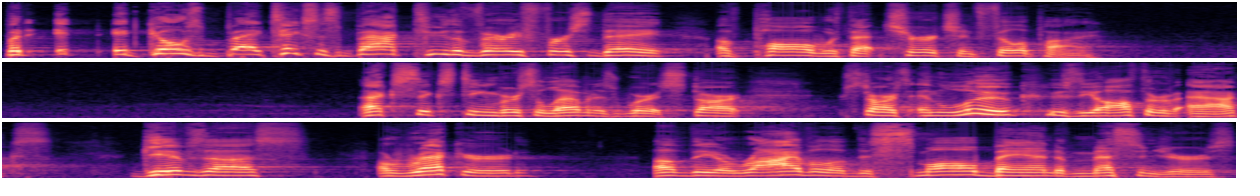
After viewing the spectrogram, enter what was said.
But it, it goes back, takes us back to the very first day of Paul with that church in Philippi. Acts 16, verse 11 is where it start, starts. And Luke, who's the author of Acts, gives us a record of the arrival of this small band of messengers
